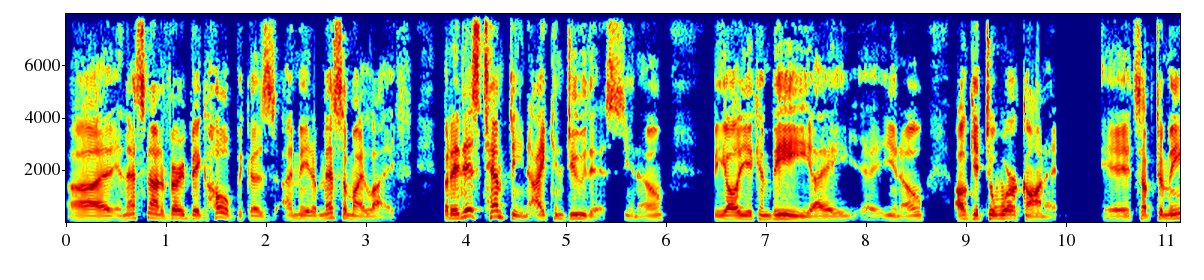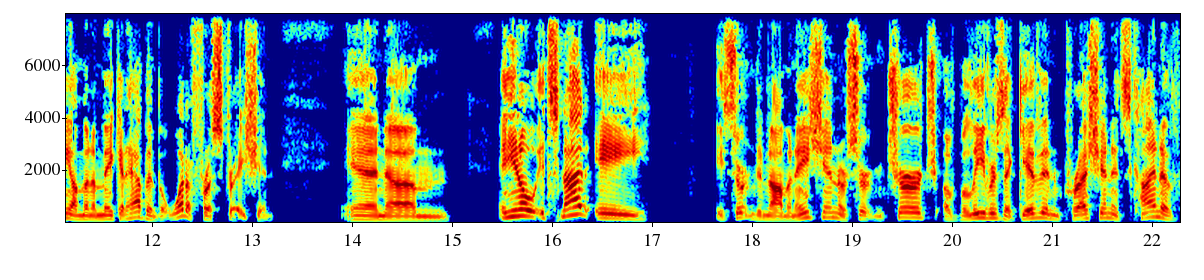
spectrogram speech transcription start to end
uh, and that's not a very big hope because I made a mess of my life. But it is tempting. I can do this. You know, be all you can be. I, you know, I'll get to work on it. It's up to me. I'm going to make it happen. But what a frustration! And um, and you know, it's not a a certain denomination or certain church of believers that give an impression. It's kind of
